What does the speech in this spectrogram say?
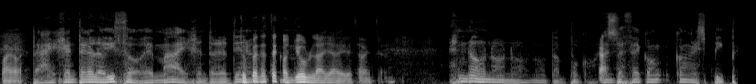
Pero hay gente que lo hizo, es más, hay gente que tiene... Tú empezaste con Joomla ya directamente, ¿no? No, no, no, tampoco. Empecé con, con Spipe.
